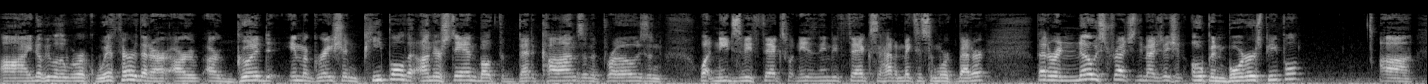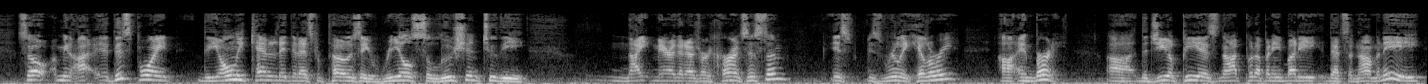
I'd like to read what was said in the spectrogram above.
Uh, I know people that work with her that are, are, are good immigration people that understand both the bed cons and the pros and what needs to be fixed, what needs to be fixed, and how to make the system work better. That are in no stretch of the imagination open borders people. Uh, so, I mean, I, at this point, the only candidate that has proposed a real solution to the nightmare that is our current system is is really Hillary uh, and Bernie. Uh, the GOP has not put up anybody that's a nominee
